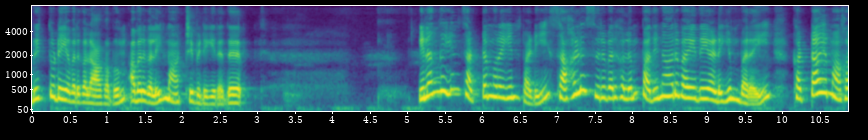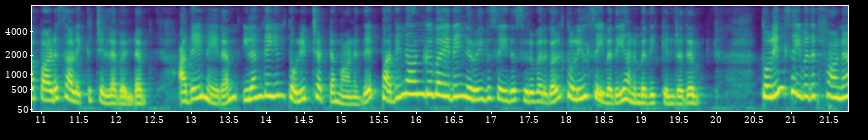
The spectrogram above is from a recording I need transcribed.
உரித்துடையவர்களாகவும் அவர்களை மாற்றிவிடுகிறது. இலங்கையின் சட்டமுறையின்படி சகல சிறுவர்களும் பதினாறு வயதை அடையும் வரை கட்டாயமாக பாடசாலைக்கு செல்ல வேண்டும். அதே நேரம் இலங்கையின் தொழிற்சட்டமானது பதினான்கு வயதை நிறைவு செய்த சிறுவர்கள் தொழில் செய்வதை அனுமதிக்கின்றது. தொழில் செய்வதற்கான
